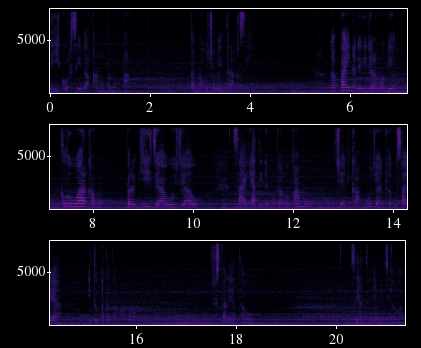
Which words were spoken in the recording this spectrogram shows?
di kursi belakang penumpang. Papaku coba interaksi. Ngapain ada di dalam mobil? Keluar kamu, pergi jauh-jauh. Saya tidak mengganggu kamu, jadi kamu jangan ganggu saya. Itu kata. Terus kalian tahu, si hantunya menjawab.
